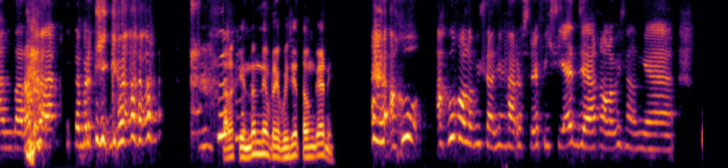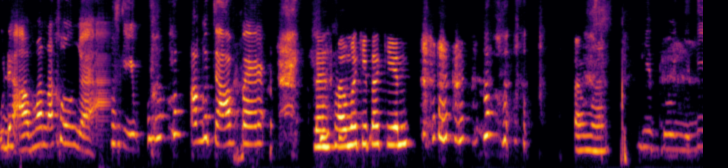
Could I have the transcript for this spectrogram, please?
antara kita bertiga. Kalau Kintan tim revisi atau enggak nih? Aku aku kalau misalnya harus revisi aja kalau misalnya udah aman aku nggak skip. Aku capek. Nah sama kita kin. Sama. Gitu jadi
